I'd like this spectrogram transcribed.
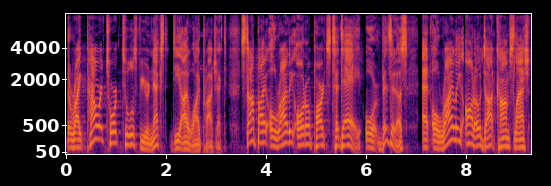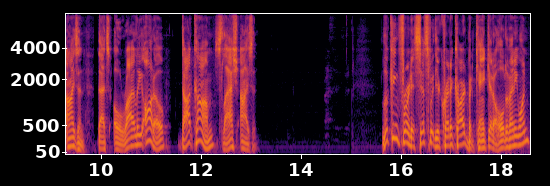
the right power torque tools for your next DIY project. Stop by O'Reilly Auto Parts today or visit us at o'reillyauto.com slash Eisen. That's o'reillyauto.com slash Eisen. Looking for an assist with your credit card but can't get a hold of anyone?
